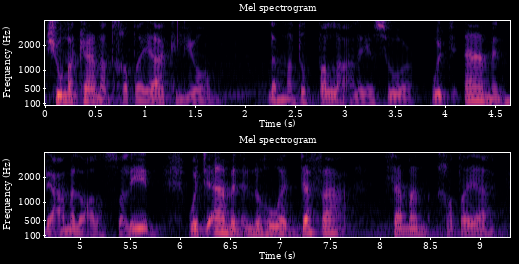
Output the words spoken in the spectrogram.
شو ما كانت خطاياك اليوم لما تطلع على يسوع وتآمن بعمله على الصليب وتآمن إنه هو دفع ثمن خطاياك.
